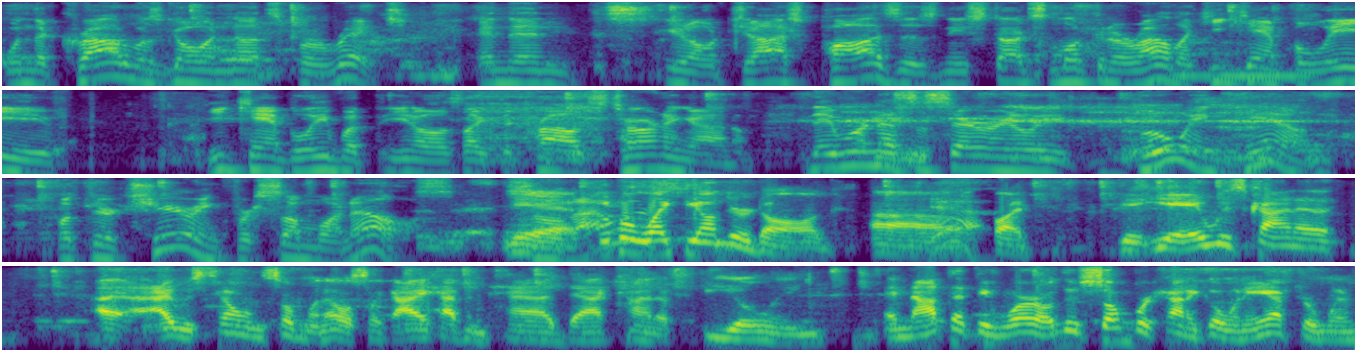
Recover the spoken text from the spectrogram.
when the crowd was going nuts for Rich, and then you know Josh pauses and he starts looking around like he can't believe he can't believe what you know. It's like the crowd's turning on him. They weren't necessarily booing him, but they're cheering for someone else. Yeah, that people was- like the underdog. Uh, Yeah. But yeah, it was kind of. I, I was telling someone else like I haven't had that kind of feeling, and not that they were. Although some were kind of going after when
